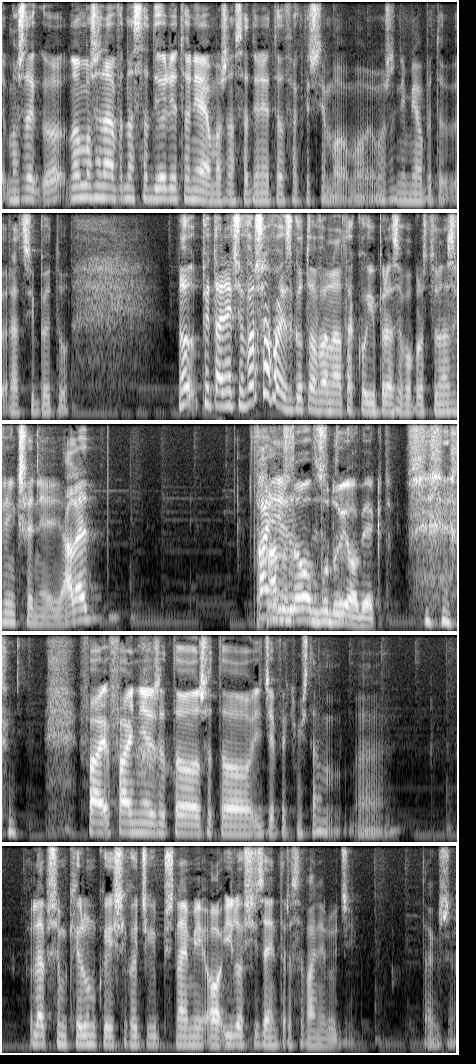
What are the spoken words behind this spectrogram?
y, może tego, no może na, na stadionie to nie, może na stadionie to faktycznie mo, mo, może nie miałoby to racji bytu. No pytanie, czy Warszawa jest gotowa na taką imprezę po prostu, na zwiększenie jej, ale fajnie, Han, no, buduj obiekt. fajnie, że to, że to idzie w jakimś tam e, lepszym kierunku, jeśli chodzi przynajmniej o ilość i zainteresowanie ludzi. Także.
